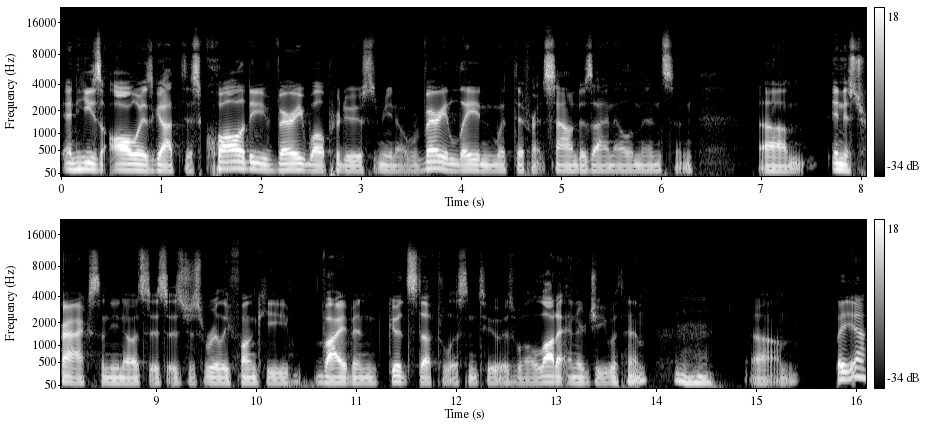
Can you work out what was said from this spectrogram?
and he's always got this quality, very well produced, you know, very laden with different sound design elements and um, in his tracks. And, you know, it's, it's, it's just really funky, vibing, good stuff to listen to as well. A lot of energy with him. Um, but yeah,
